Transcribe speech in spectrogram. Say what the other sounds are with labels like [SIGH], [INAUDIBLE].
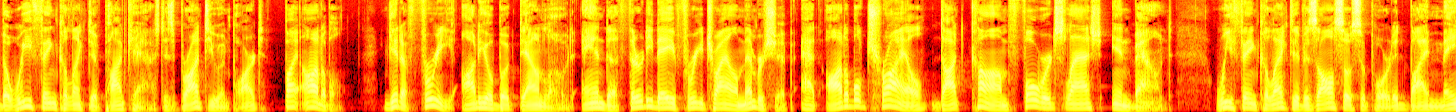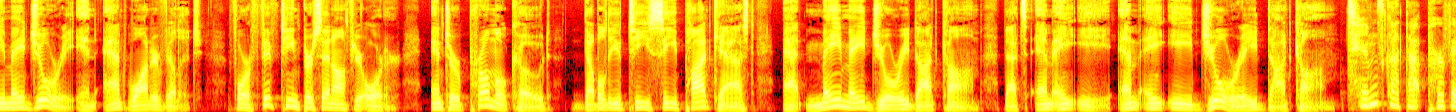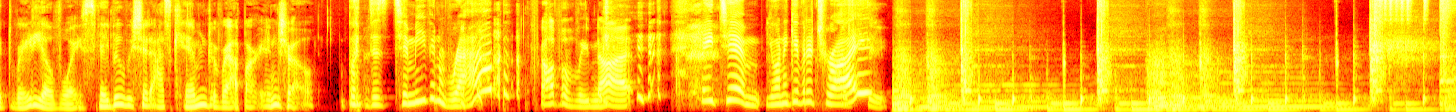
The We Think Collective podcast is brought to you in part by Audible. Get a free audiobook download and a 30-day free trial membership at audibletrial.com forward slash inbound. We Think Collective is also supported by MaeMae Jewelry in Atwater Village. For 15% off your order, enter promo code WTC Podcast at maemaejewelry.com. That's M A E M A E jewelry.com. Tim's got that perfect radio voice. Maybe we should ask him to rap our intro. But does Tim even rap? [LAUGHS] Probably not. [LAUGHS] hey, Tim, you want to give it a try?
